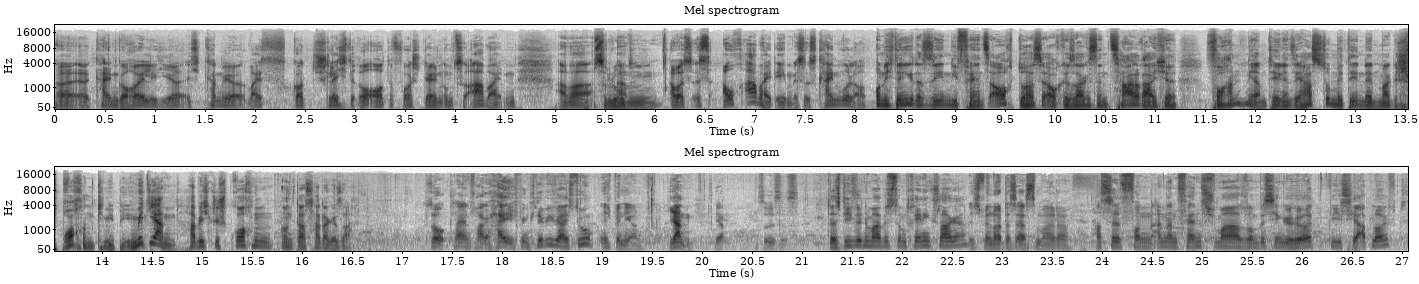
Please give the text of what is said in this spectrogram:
äh, kein Geheule hier. Ich kann mir, weiß Gott, schlechtere Orte vorstellen, um zu arbeiten. Aber, Absolut. Ähm, aber es ist auch Arbeit eben, es ist kein Urlaub. Und ich denke, das sehen die Fans auch. Du hast ja auch gesagt, es sind zahlreiche vorhanden hier am Tegernsee. Hast du mit denen denn mal gesprochen, Knippi? Mit Jan habe ich gesprochen und das hat er gesagt. So, kleine Frage. Hi, ich bin Knippi, wie heißt du? Ich bin Jan. Jan. Ja, so ist es. Das wievielte Mal bist du im Trainingslager? Ich bin heute das erste Mal da. Hast du von anderen Fans schon mal so ein bisschen gehört, wie es hier abläuft?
